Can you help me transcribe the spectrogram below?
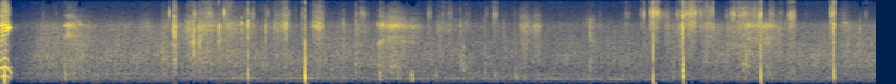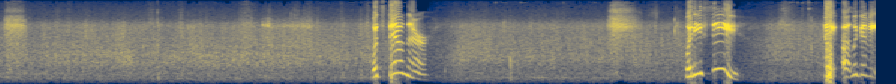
Hey! What's down there? What do you see? Hey, oh, look at me.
